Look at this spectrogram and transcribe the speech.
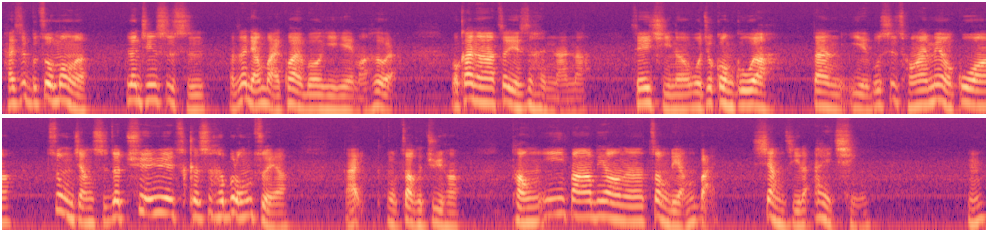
还是不做梦了？认清事实，反正两百块不也也蛮好呀。我看呢这也是很难呐。这一期呢我就共估了，但也不是从来没有过啊。中奖时的雀跃可是合不拢嘴啊。来，我造个句哈。统一发票呢中两百，像极了爱情。嗯，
